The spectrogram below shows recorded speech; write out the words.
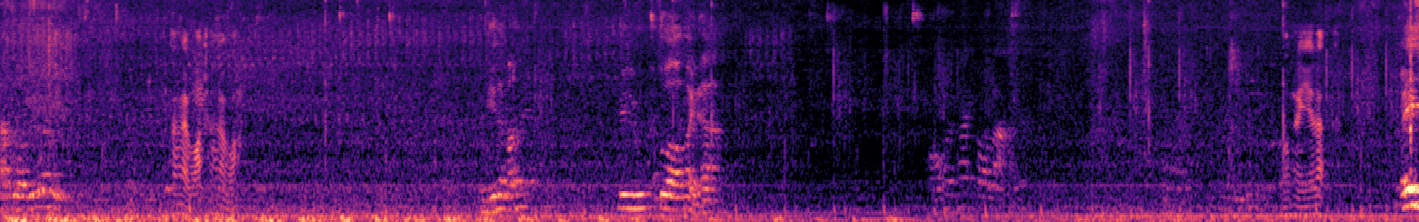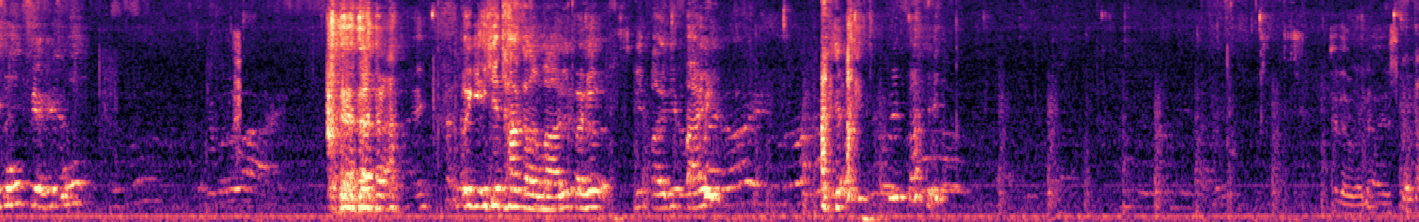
ตามเราด้วยท่าไหนวะ นวะอันนี้นะมั้งไม่รู้ตัวหอยนะเอาไงนี้ละไอ้ฟุกเสียงไอ้ฟุกเอ้ยไอ้เชี่ยท่ากำลังมารีบไปเถอะรีบไปรีบไปรีบไปเดี๋ยวไม่ได้มันท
